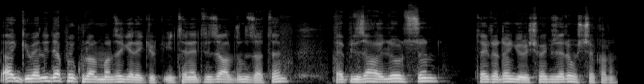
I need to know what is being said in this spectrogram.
Ya güvenli depoyu kullanmanıza gerek yok. İnternetinizi aldınız zaten. Hepinize hayırlı olsun. Tekrardan görüşmek üzere. Hoşçakalın.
